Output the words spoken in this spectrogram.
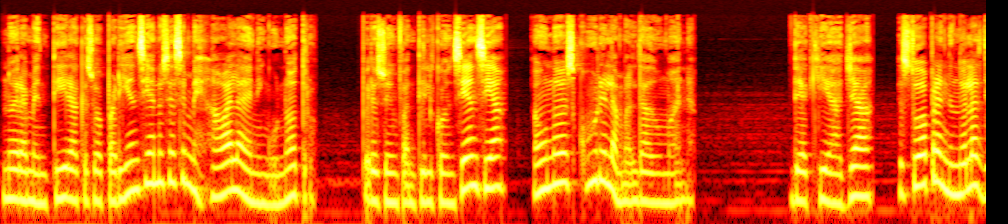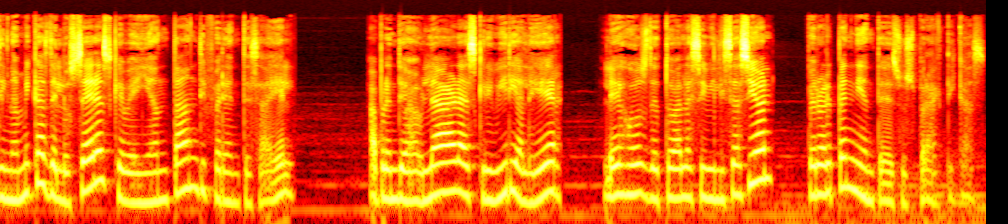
No era mentira que su apariencia no se asemejaba a la de ningún otro, pero su infantil conciencia aún no descubre la maldad humana. De aquí a allá, estuvo aprendiendo las dinámicas de los seres que veían tan diferentes a él. Aprendió a hablar, a escribir y a leer, lejos de toda la civilización, pero al pendiente de sus prácticas.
